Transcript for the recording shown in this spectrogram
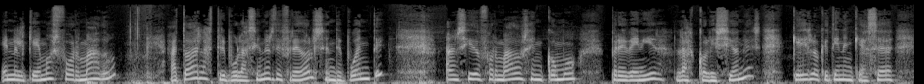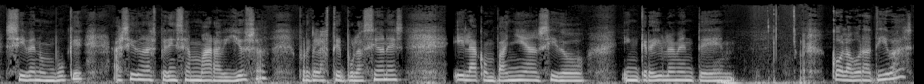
en el que hemos formado a todas las tripulaciones de Fred Olsen de Puente, han sido formados en cómo prevenir las colisiones, qué es lo que tienen que hacer si ven un buque. Ha sido una experiencia maravillosa porque las tripulaciones y la compañía han sido increíblemente colaborativas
